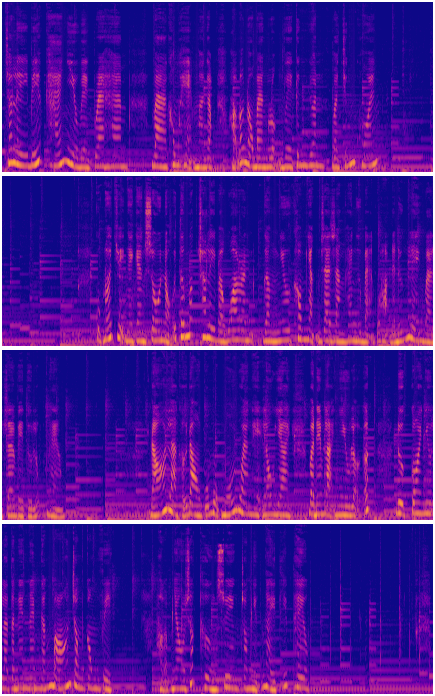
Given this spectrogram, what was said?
Charlie biết khá nhiều về Graham và không hẹn mà gặp, họ bắt đầu bàn luận về kinh doanh và chứng khoán. Cuộc nói chuyện ngày càng sôi nổi tới mức Charlie và Warren gần như không nhận ra rằng hai người bạn của họ đã đứng lên và ra về từ lúc nào. Đó là khởi đầu của một mối quan hệ lâu dài và đem lại nhiều lợi ích được coi như là tình anh em gắn bó trong công việc. Họ gặp nhau rất thường xuyên trong những ngày tiếp theo.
